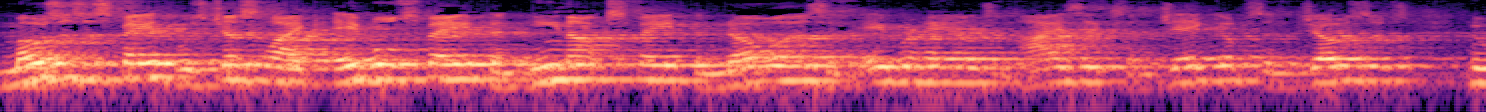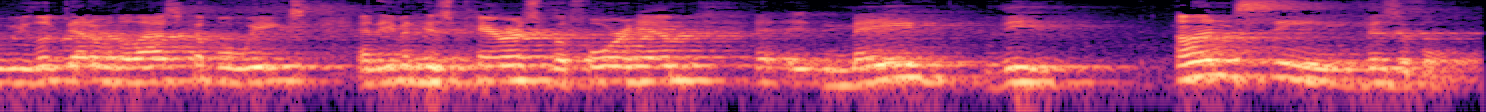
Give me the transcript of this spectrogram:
Moses' faith was just like Abel's faith and Enoch's faith and Noah's and Abraham's and Isaac's and Jacob's and Joseph's, who we looked at over the last couple weeks, and even his parents before him. It made the unseen visible.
